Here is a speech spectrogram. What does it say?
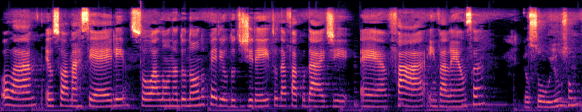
Olá, eu sou a Marciele, sou aluna do nono período de Direito da Faculdade é, FAA em Valença. Eu sou o Wilson.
